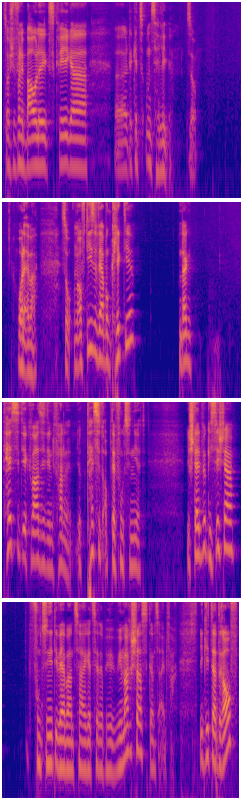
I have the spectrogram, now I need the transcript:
Zum Beispiel von den Baulix, Krieger, äh, da gibt es unzählige. So. Whatever. So, und auf diese Werbung klickt ihr und dann testet ihr quasi den Funnel. Ihr testet, ob der funktioniert. Ihr stellt wirklich sicher, funktioniert die Werbeanzeige etc. Wie mache ich das? Ganz einfach. Ihr geht da drauf,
